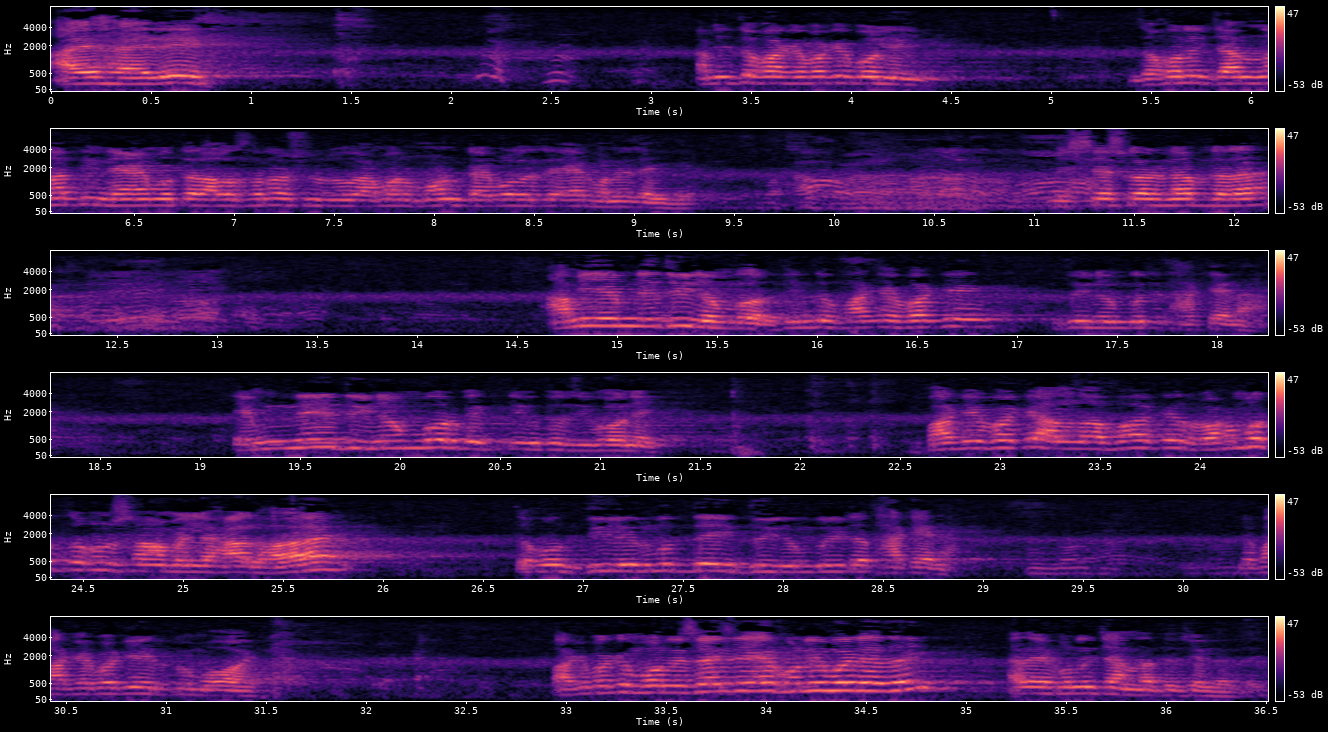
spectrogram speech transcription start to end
আয় হায় রে। আমি তো ভাগে ভাগে বলি যখন এই জান্নাতি ন্যায়ামতের আলোচনা শুরু, আমার মনটাই বলে যে এখনে যাইবে বিশ্বাস করেন আপনারা? আমি এমনি দুই নম্বর, কিন্তু ফাঁকে ফাঁকে দুই নম্বরই থাকে না। এমনি দুই নম্বর ব্যক্তিগত জীবনে। ফাঁকে ফাঁকে আল্লাহ পাকের রহমত যখন সামিল হাল হয়, তখন দিলের মধ্যে এই দুই নম্বরটা থাকে না। ফাঁকে ফাঁকে এরকম হয়। ফাঁকে ফাঁকে মনে চাই যে এখনই মরে যাই। আর এখনই জান্নাতে চলে যাই।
